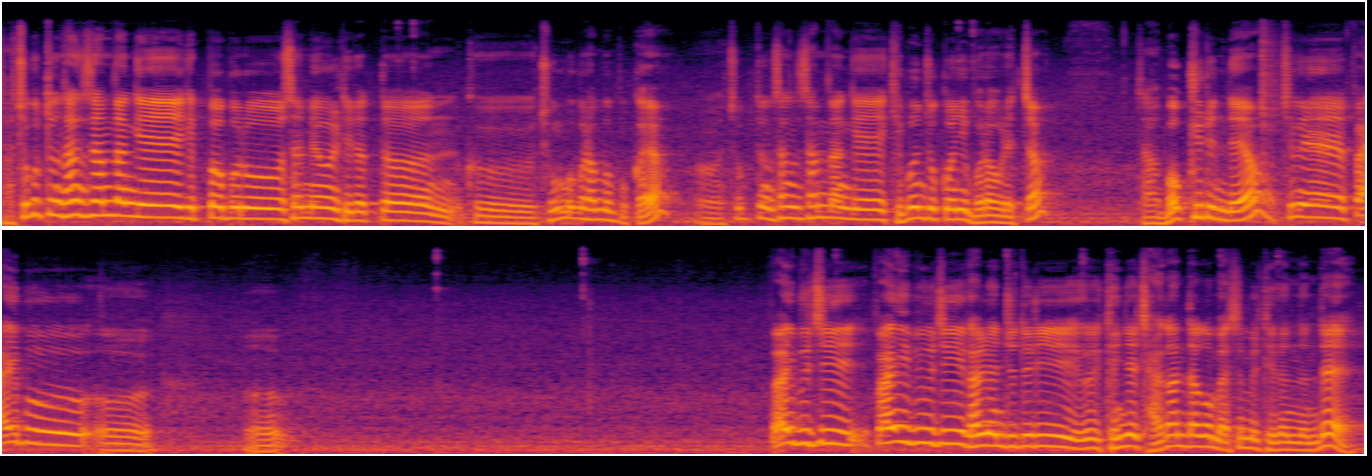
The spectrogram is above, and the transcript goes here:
자, 초급등 상승 3단계 기법으로 설명을 드렸던 그 종목을 한번 볼까요? 어, 초급등 상승 3단계 기본 조건이 뭐라고 그랬죠? 자, 머큐리인데요. 최근에 5 어, 어, 5G 5G 관련주들이 굉장히 잘 간다고 말씀을 드렸는데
